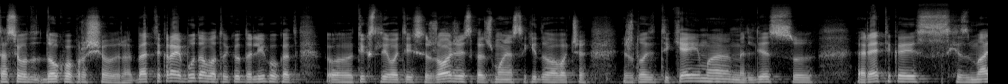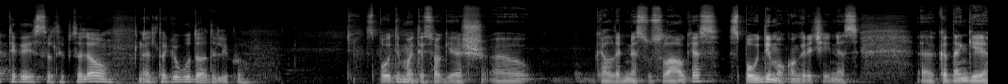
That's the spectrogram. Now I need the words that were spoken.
tas jau daug paprasčiau yra. Bet tikrai būdavo tokių dalykų, kad tiksliai vatysi žodžiais, kad žmonės sakydavo, va čia išduodi tikėjimą, meldės su eretikais, schizmatikais ir taip toliau. Ir tokių būdavo dalykų. Spaudimo tiesiog aš e, gal ir nesusilaukęs, spaudimo konkrečiai, nes e, kadangi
